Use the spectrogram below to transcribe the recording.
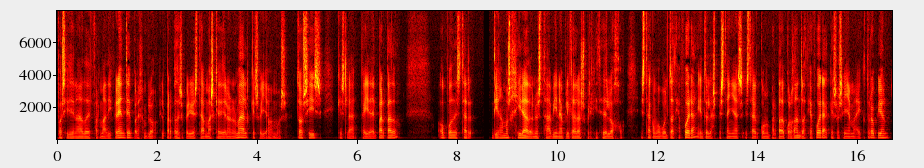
posicionado de forma diferente. Por ejemplo, el párpado superior está más caído de lo normal, que eso llamamos tosis, que es la caída del párpado. O puede estar, digamos, girado, no está bien aplicado a la superficie del ojo. Está como vuelto hacia afuera y entonces las pestañas están con un párpado colgando hacia afuera, que eso se llama ectropion.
